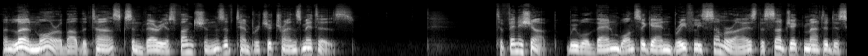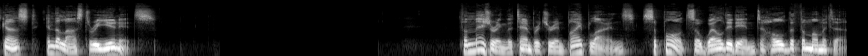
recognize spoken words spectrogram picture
and learn more about the tasks and various functions of temperature transmitters. To finish up, we will then once again briefly summarize the subject matter discussed in the last three units. For measuring the temperature in pipelines, supports are welded in to hold the thermometer.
